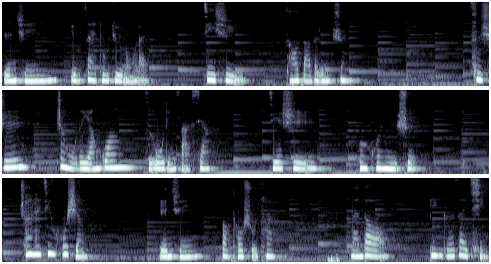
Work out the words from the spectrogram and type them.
人群又再度聚拢来，继续嘈杂的人生。此时，正午的阳光自屋顶洒下，皆是昏昏欲睡。传来惊呼声，人群抱头鼠窜。难道兵革再起？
